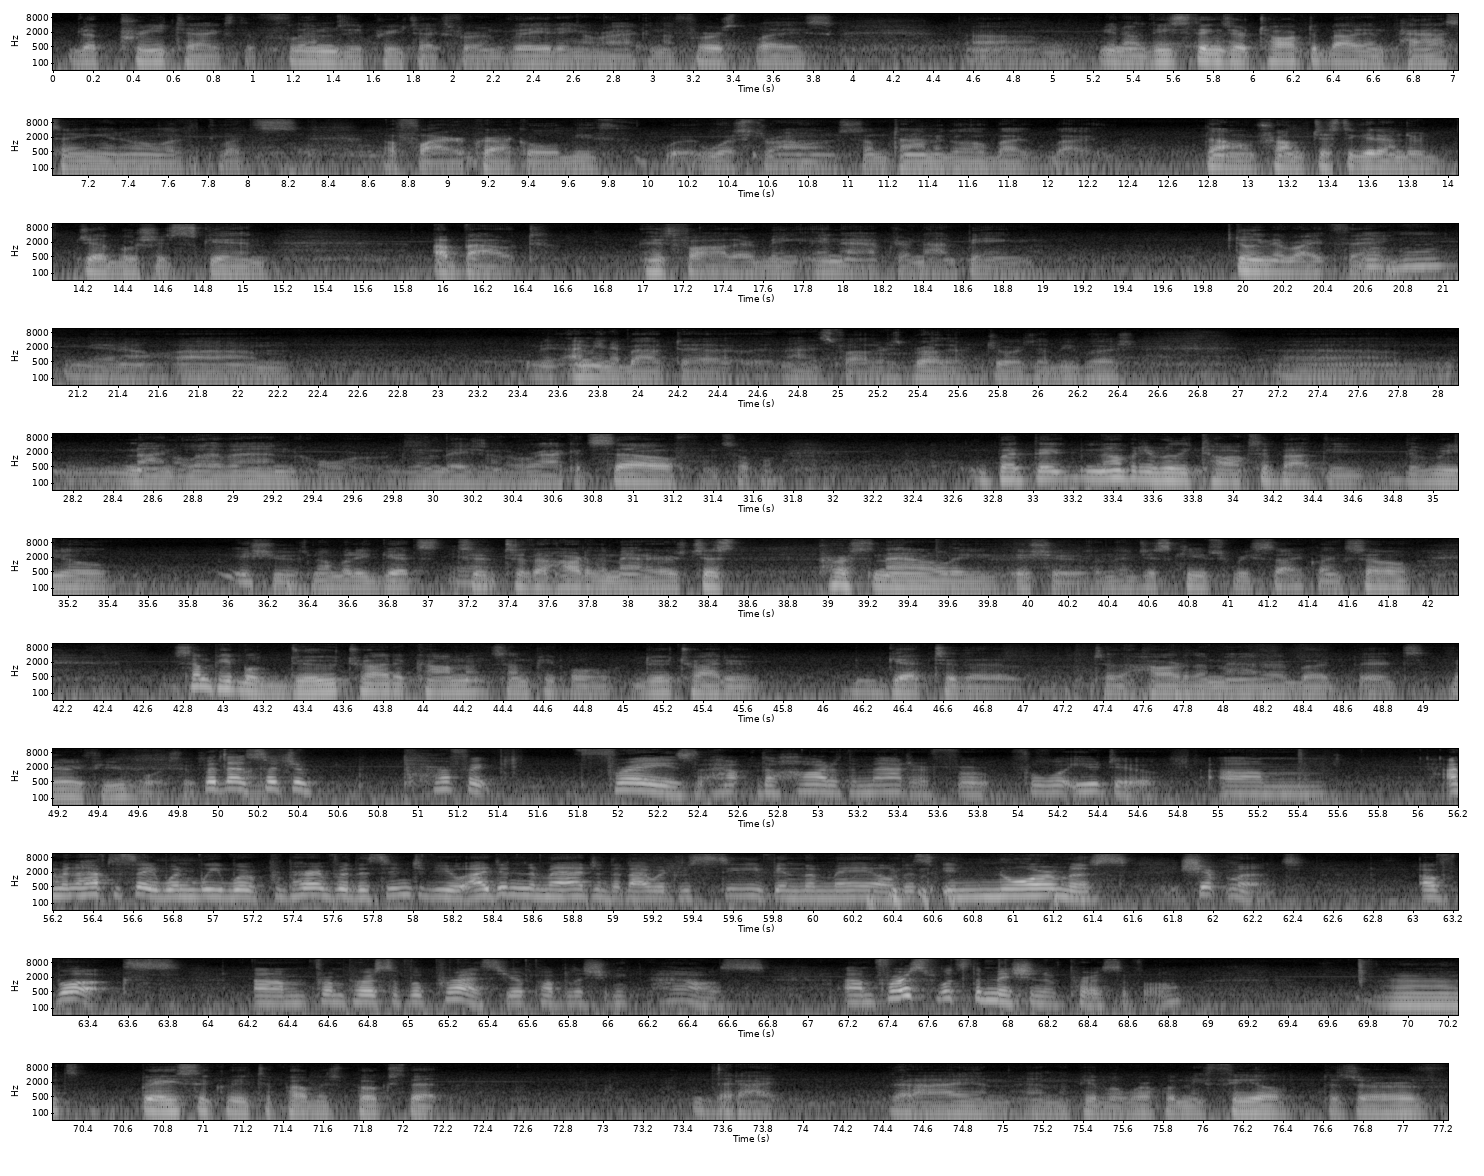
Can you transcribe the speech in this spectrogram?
the pretext, the flimsy pretext for invading Iraq in the first place. Um, you know, these things are talked about in passing. You know, let, let's a firecracker will be was thrown some time ago by, by Donald Trump just to get under Jeb Bush's skin about his father being inept or not being doing the right thing. You know, um, I mean about uh, not his father, his brother George W. Bush, um, 9/11 or the invasion of Iraq itself, and so forth. But they, nobody really talks about the, the real issues. Nobody gets to, to the heart of the matter. It's just personality issues, and it just keeps recycling. So some people do try to comment. Some people do try to get to the to the heart of the matter, but it's very few voices. But that's find. such a perfect phrase, the heart of the matter for, for what you do. Um, I mean, I have to say, when we were preparing for this interview, I didn't imagine that I would receive in the mail this enormous shipment of books um, from Percival Press, your publishing house. Um, first, what's the mission of Percival? Uh, it's basically to publish books that that I that I and, and the people that work with me feel deserve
